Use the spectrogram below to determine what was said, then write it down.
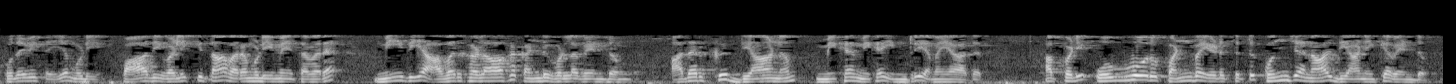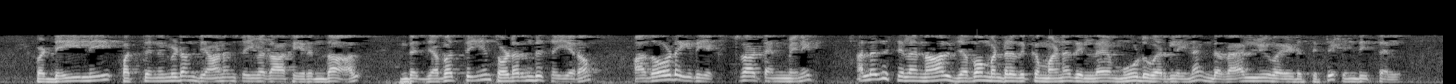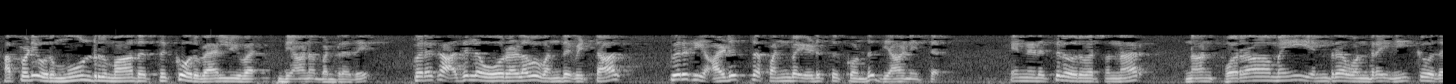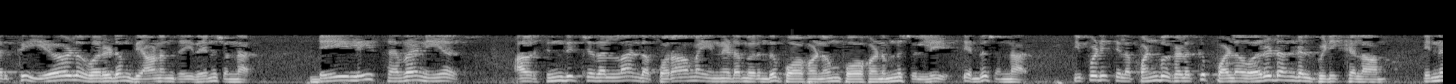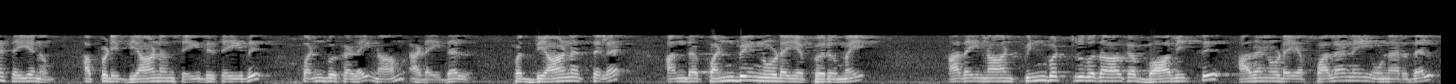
உதவி செய்ய முடியும். பாதி வழிக்கு தான் வர முடியுமே தவிர மீதியை அவர்களாக கண்டுகொள்ள வேண்டும். அதற்கு தியானம் மிக மிக இன்றி அமையாதது அப்படி ஒவ்வொரு பண்பை எடுத்துட்டு கொஞ்ச நாள் தியானிக்க வேண்டும். இப்ப டெய்லி பத்து நிமிடம் தியானம் செய்வதாக இருந்தால் இந்த ஜபத்தையும் தொடர்ந்து செய்யறோம். அதோட இது எக்ஸ்ட்ரா டென் மினிட்ஸ் அல்லது சில நாள் ஜபம் பண்றதுக்கு மனதில்லை மூடு வரலைன்னா இந்த வேல்யூவை எடுத்துட்டு சிந்தித்தல். அப்படி ஒரு மூன்று மாதத்துக்கு ஒரு வேல்யூவை தியானம் பண்றது. பிறகு அதுல ஓரளவு வந்து விட்டால் பிறகு அடுத்த பண்பை எடுத்துக்கொண்டு தியானித்தல். என்னிடத்தில் ஒருவர் சொன்னார் நான் பொறாமை என்ற ஒன்றை நீக்குவதற்கு ஏழு வருடம் தியானம் செய்தேன்னு சொன்னார். டெய்லி செவன் இயர்ஸ் அவர் சிந்திச்சதெல்லாம் இந்த பொறாமை என்னிடம் இருந்து போகணும் போகணும்னு சொல்லி என்று சொன்னார். இப்படி சில பண்புகளுக்கு பல வருடங்கள் பிடிக்கலாம். என்ன செய்யணும்? அப்படி தியானம் செய்து செய்து பண்புகளை நாம் அடைதல். இப்ப தியானத்துல அந்த பண்பினுடைய பெருமை அதை நான் பின்பற்றுவதாக பாவித்து அதனுடைய பலனை உணர்தல்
